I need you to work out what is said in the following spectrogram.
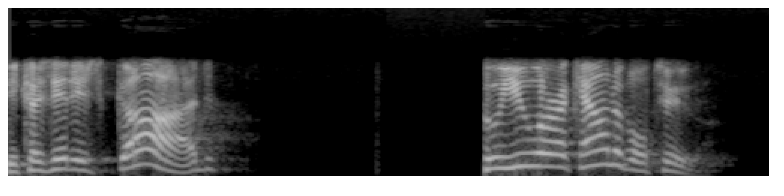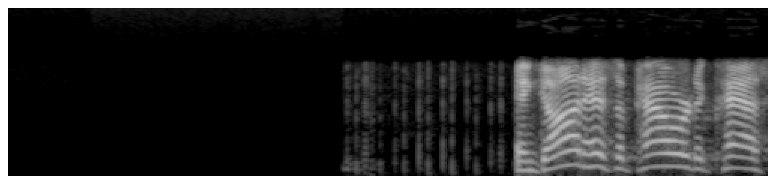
Because it is God who you are accountable to. And God has the power to cast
